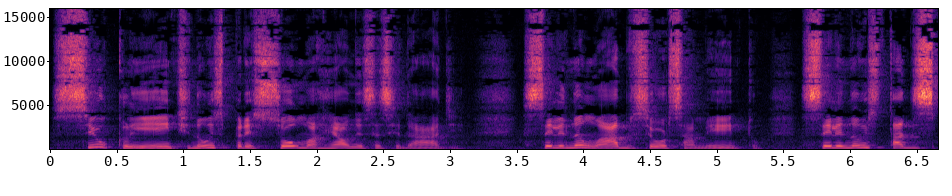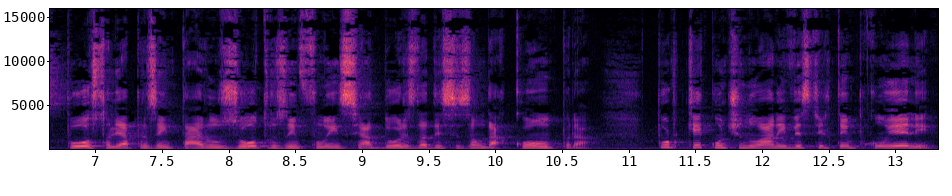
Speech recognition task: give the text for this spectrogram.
Se o cliente não expressou uma real necessidade, se ele não abre seu orçamento, se ele não está disposto a lhe apresentar os outros influenciadores da decisão da compra, por que continuar a investir tempo com ele?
